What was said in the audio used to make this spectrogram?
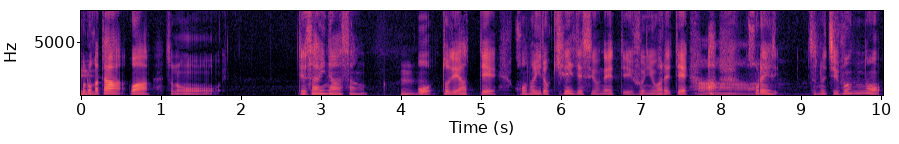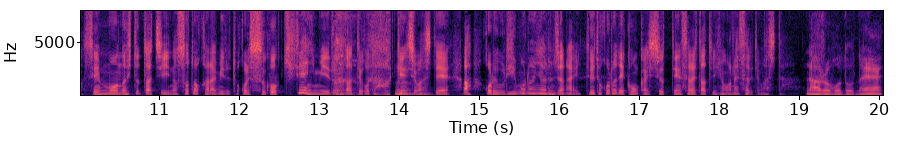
この方は、その、デザイナーさんを、と出会って、この色綺麗ですよねっていうふうに言われて、あこれその自分の専門の人たちの外から見るとこれすごく綺麗に見えるんだってことを発見しましてうん、あこれ売り物になるんじゃない？というところで今回出展されたというふうにお話しされてました。なるほどね。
